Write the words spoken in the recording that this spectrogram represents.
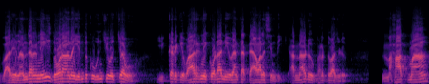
వారినందరినీ దూరాన ఎందుకు ఉంచి వచ్చావు? ఇక్కడికి వారిని కూడా నీ వెంట తేవలసింది అన్నాడు భరద్వాజుడు. మహాత్మా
